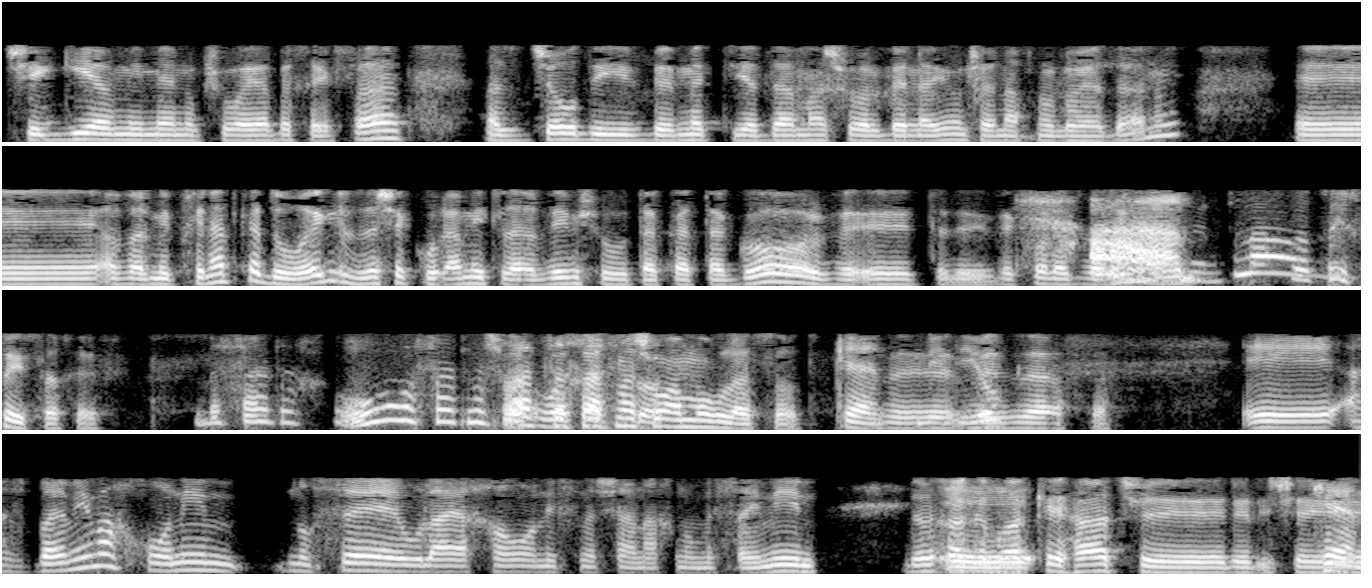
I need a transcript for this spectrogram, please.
שהגיע ממנו כשהוא היה בחיפה, אז ג'ורדי באמת ידע משהו על בניון שאנחנו לא ידענו. אה, אבל מבחינת כדורגל, זה שכולם מתלהבים שהוא תקע את הגול וכל הדברים האלה, לא. לא צריך להיסחף. בסדר, הוא עשה את מה שהוא צריך לעשות. הוא עשה את מה שהוא אמור לעשות. כן, בדיוק. וזה עשה. אה, אז בימים האחרונים, נושא אולי אחרון לפני שאנחנו מסיימים. דרך אגב, אה, רק קהת ש... כן.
